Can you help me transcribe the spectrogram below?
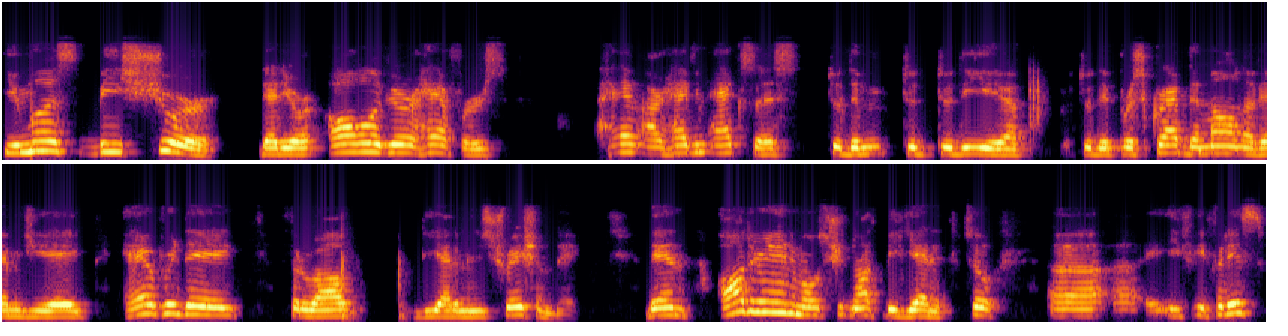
You must be sure that your all of your heifers have, are having access to the to, to the uh, to the prescribed amount of MGA every day throughout the administration day. Then other animals should not be getting it. So uh, if, if it is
